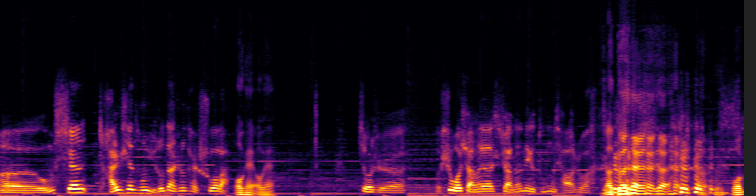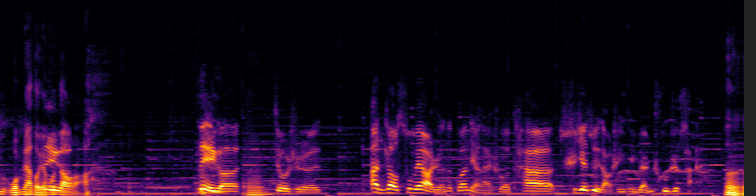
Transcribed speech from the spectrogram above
呃，我们先还是先从宇宙诞生开始说吧。OK OK 就是是我选了选了那个独木桥是吧？啊，对对对，呃 我们我们俩走阳关道了啊。那个 嗯就是按照苏美尔人的观点来说，他世界最早是一片原初之海，嗯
